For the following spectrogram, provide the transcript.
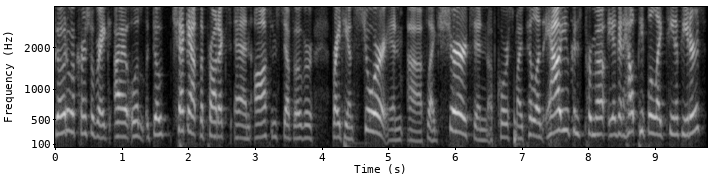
go to a commercial break. I will go check out the products and awesome stuff over Brighteon Store and uh, flag shirts and of course my pillow. How you can promote, you can help people like Tina Peters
